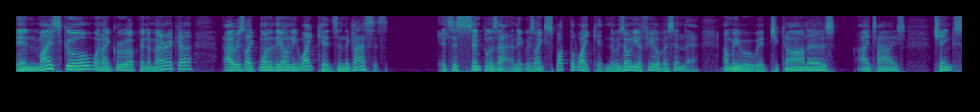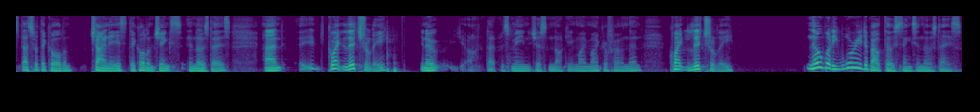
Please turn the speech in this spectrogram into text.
In my school, when I grew up in America, I was like one of the only white kids in the classes. It's as simple as that. And it was like spot the white kid. And there was only a few of us in there. And we were with Chicanas, Itais, Chinks. That's what they called them. Chinese. They called them Chinks in those days. And it, quite literally, you know, oh, that was me just knocking my microphone then. Quite literally, nobody worried about those things in those days.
